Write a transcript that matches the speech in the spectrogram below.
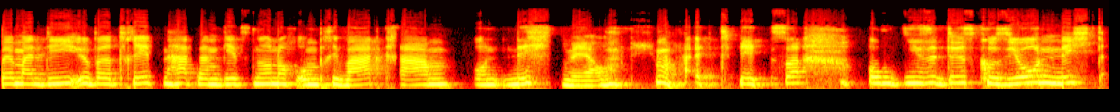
Wenn man die übertreten hat, dann geht es nur noch um Privatkram und nicht mehr um die Malteser, um diese Diskussion nicht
